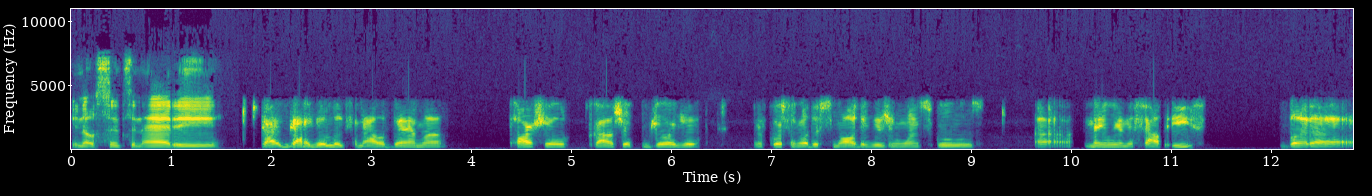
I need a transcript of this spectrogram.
you know, Cincinnati, got got a good look from Alabama, partial scholarship from Georgia, and of course some other small Division One schools, uh, mainly in the southeast. But uh,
